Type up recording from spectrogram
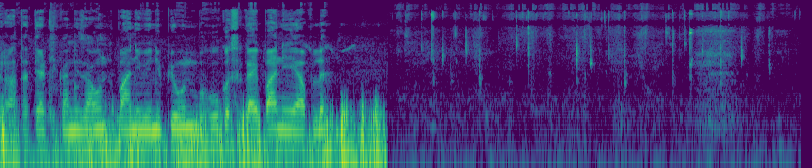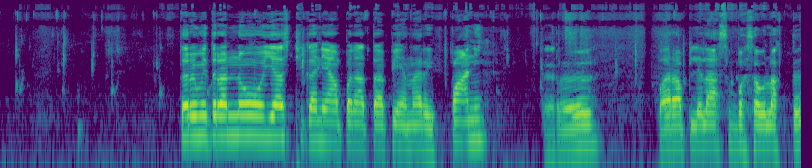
तर आता त्या ठिकाणी जाऊन पाणी बिणी पिऊन बघू कसं काय पाणी आहे आपलं. तर मित्रांनो याच ठिकाणी आपण आता पिणार आहे पाणी. तर पार आपल्याला असं बसावं लागतं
